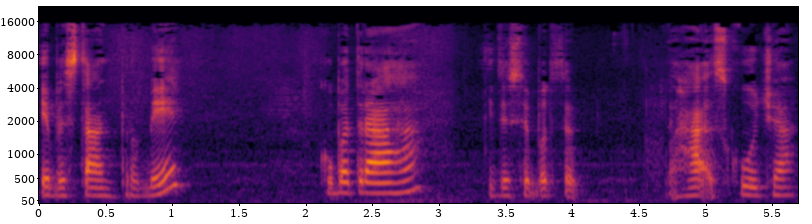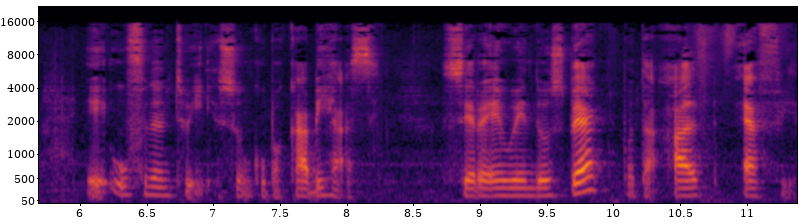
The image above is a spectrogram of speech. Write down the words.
e bestand pro me. Kuba traha. E desse bota ha escucha e oefenen 2. Sun kuba kabi hasi. Será em Windows Back, bota Alt F4.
